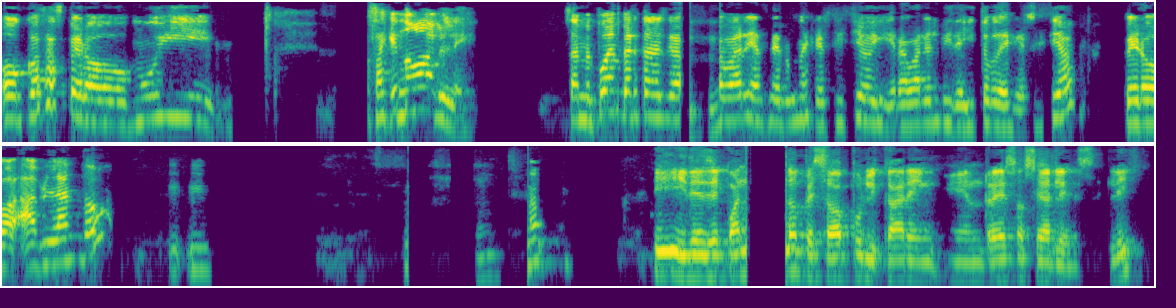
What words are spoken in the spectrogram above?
O cosas, pero muy... O sea, que no hable. O sea, me pueden ver tal vez grabar y hacer un ejercicio y grabar el videíto de ejercicio, pero hablando... ¿No? ¿Y desde cuándo empezó a publicar en, en redes sociales, Liz?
